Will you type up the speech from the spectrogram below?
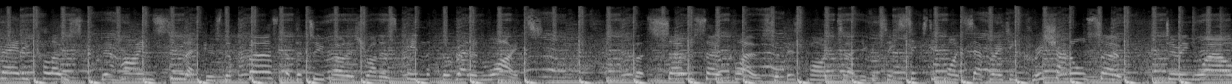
fairly close behind Sulek, who's the first of the two Polish runners in the red and white. But so, so close. At this point, uh, you can see 60 points separating. Krizsán also doing well,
